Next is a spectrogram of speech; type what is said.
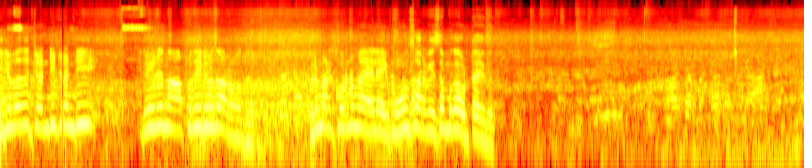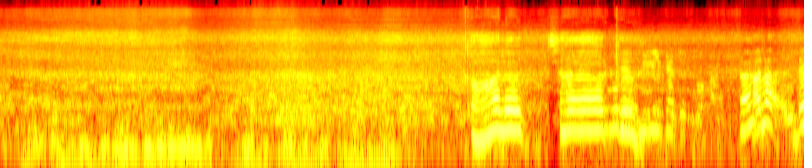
ഇരുപത് ട്വന്റി ട്വന്റി ഇരുപത് നാൽപ്പത് ഇരുപത് അറുപത്. ഒരു മണിക്കൂറിന് മേലെ മൂന്ന് സർവീസ് നമുക്ക് ഔട്ടായത് അല്ല ഇത്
